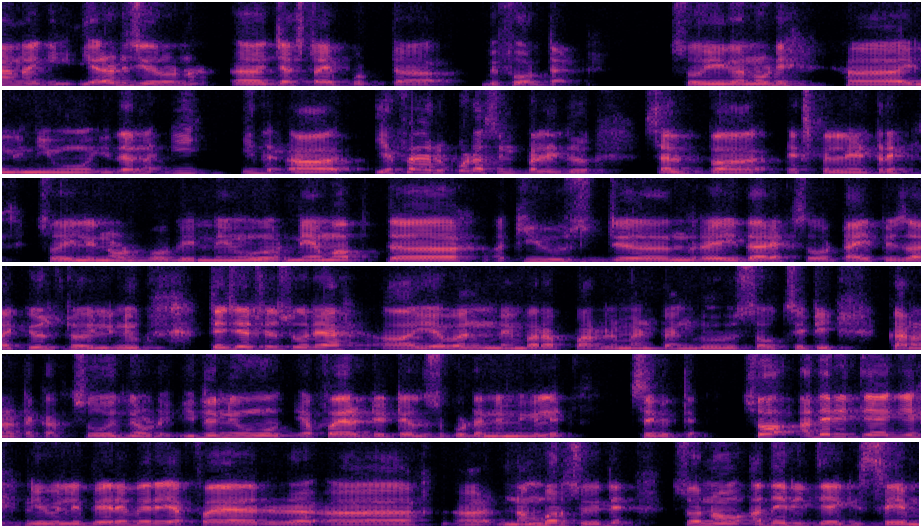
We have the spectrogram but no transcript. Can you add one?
ನಾನಾಗಿ ಎರಡು ಜೀರೋನ just I put before that so ಈಗ ನೋಡಿ ಇಲ್ಲಿ ನೀವು ಇದನ್ನ ಈ, ಇದ ಎಫ್ ಐ ಆರ್ ಕೂಡ ಸಿಂಪಲ್ ಇದು ಸ್ವಲ್ಪ ಎಕ್ಸ್ಪ್ಲನೇಟರಿ ಸೊ ಇಲ್ಲಿ ನೋಡ್ಬೋದು, ಇಲ್ಲಿ ನೀವು ನೇಮ್ ಆಫ್ ದ ಅಕ್ಯೂಸ್ಡ್ ಅಂದ್ರೆ ಇದ್ದಾರೆ. ಸೊ ಟೈಪ್ ಇಸ್ ಅಕ್ಯೂಸ್ಡ್ ಇಲ್ಲಿ ನೀವು Tejasvi Surya even member of parliament Bengaluru south city Karnataka so ಇದು ನೋಡಿ, ಇದು ನೀವು ಎಫ್ ಐ ಆರ್ ಡೀಟೇಲ್ಸ್ ಕೂಡ ನಿಮಗೆ ಇಲ್ಲಿ ಸಿಗುತ್ತೆ. ಸೊ ಅದೇ ರೀತಿಯಾಗಿ ನೀವು ಇಲ್ಲಿ ಬೇರೆ ಬೇರೆ ಎಫ್ ಐ ಆರ್ ನಂಬರ್ಸ್ ಇದೆ. ಸೊ ನಾವು ಅದೇ ರೀತಿಯಾಗಿ ಸೇಮ್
